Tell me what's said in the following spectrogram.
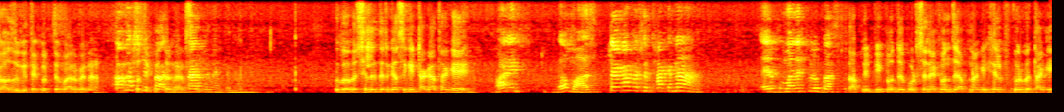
সহযোগিতা করতে পারবে না। প্রতিবেদনে ওইভাবে ছেলেদের কাছে কি টাকা থাকে? অনেক টাকা পয়সা থাকে না। এরকম অনেক লোক আছে। আপনি বিপদে পড়ছেন এখন যে আপনাকে হেল্প করবে তাকে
